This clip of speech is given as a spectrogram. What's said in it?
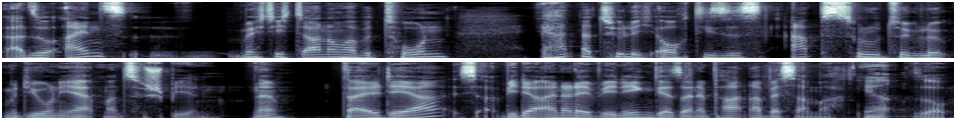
also eins möchte ich da nochmal betonen, er hat natürlich auch dieses absolute Glück, mit Joni Erdmann zu spielen. Ne? weil der ist wieder einer der wenigen, der seine Partner besser macht. Ja. So,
